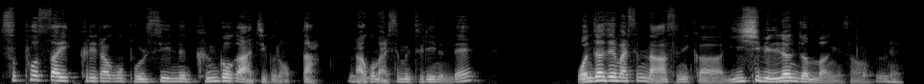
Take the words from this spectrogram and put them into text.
super cycle이라고 볼 수 있는 근거가 아직은 없다라고 음. 말씀을 드리는데 원자재 말씀 나왔으니까 21년 전망에서 네.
